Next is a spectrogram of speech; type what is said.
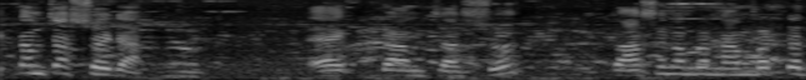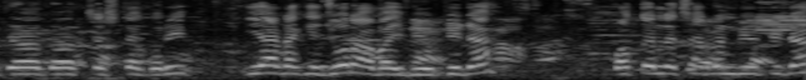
একদম চারশো এটা। একদম চারশো। তো আসেন আমরা নাম্বারটা দেওয়া দেওয়ার চেষ্টা করি। ইয়াটা কি জোড়া ভাই বিউটিটা কত এলে ছাড়বেন বিউটিটা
